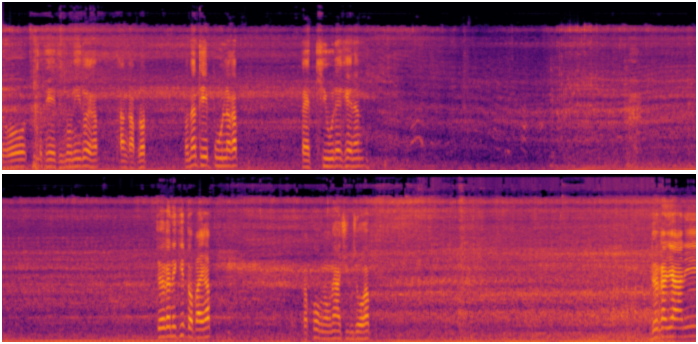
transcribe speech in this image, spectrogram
ดี๋ยว จะเทถึงตรงนี้ด้วยครับ ทางขับรถ ตอนนั้นเทปูนแล้วครับ8คิวได้แค่นั้นเจอกันในคลิปต่อไปครับ กับพวกน้องหน้าชินโชครับ เดือนกันยานี้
